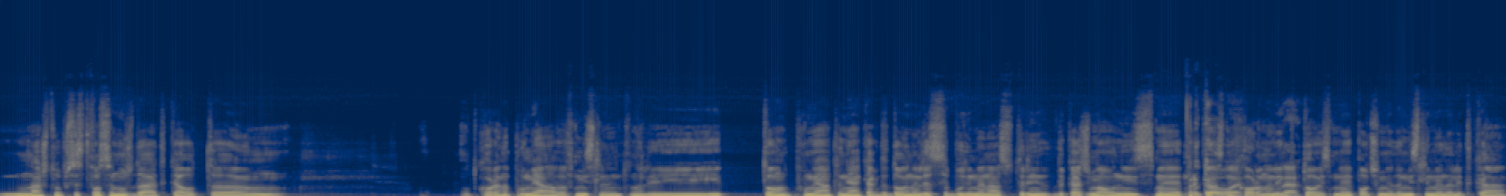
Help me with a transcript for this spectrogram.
нашето общество се нуждае така от, а, от корена промяна в мисленето, нали? И, и то промяната няма как да дойде, нали, да се събудим една сутрин и да кажем, о, ние сме прекрасни Готово е, хора, нали, да. готови сме, почваме да мислиме, нали, така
